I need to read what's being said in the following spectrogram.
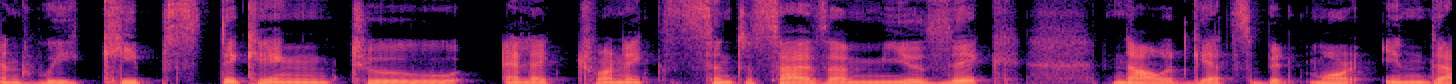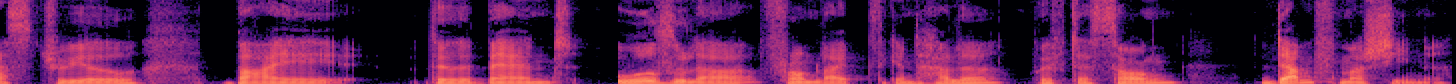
And we keep sticking to electronic synthesizer music. Now it gets a bit more industrial by the band Ursula from Leipzig and Halle with their song Dampfmaschine.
